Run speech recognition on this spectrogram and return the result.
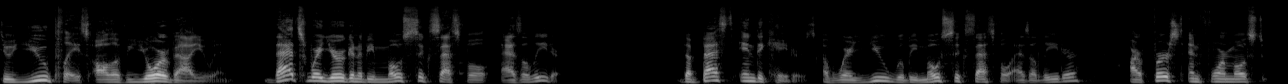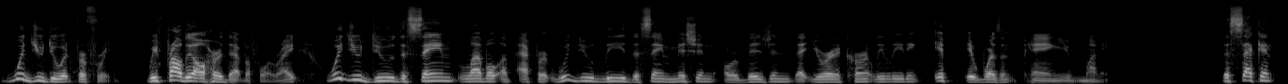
do you place all of your value in? That's where you're going to be most successful as a leader. The best indicators of where you will be most successful as a leader are first and foremost would you do it for free? We've probably all heard that before, right? Would you do the same level of effort? Would you lead the same mission or vision that you're currently leading if it wasn't paying you money? The second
